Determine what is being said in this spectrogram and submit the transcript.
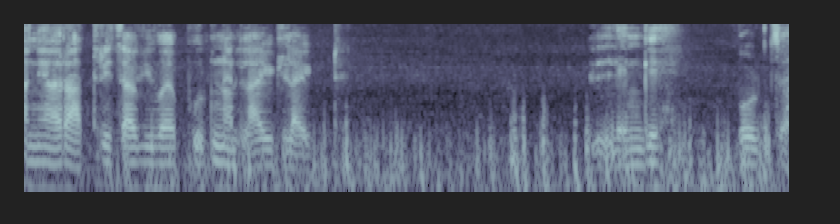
आणि हा रात्रीचा व्ह्यू आहे पूर्ण लाइट लाइट लेंगे बोटचा.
